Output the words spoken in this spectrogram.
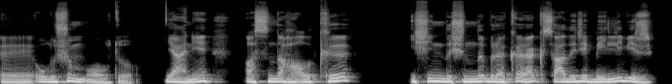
e, oluşum olduğu. Yani aslında halkı işin dışında bırakarak sadece belli bir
